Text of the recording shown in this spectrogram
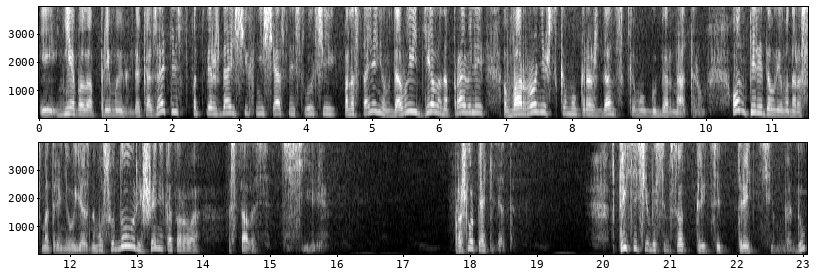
и не было прямых доказательств, подтверждающих несчастный случай, по настоянию вдовы дело направили Воронежскому гражданскому губернатору. Он передал его на рассмотрение уездному суду, решение которого осталось в силе. Прошло пять лет. В 1833 году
